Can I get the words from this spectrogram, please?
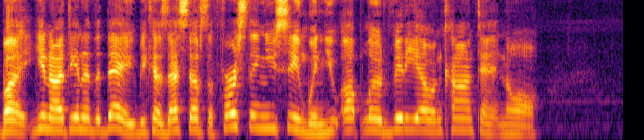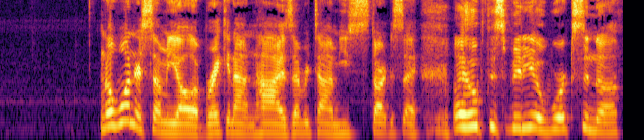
But, you know, at the end of the day, because that stuff's the first thing you see when you upload video and content and all. No wonder some of y'all are breaking out in highs every time you start to say, I hope this video works enough.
